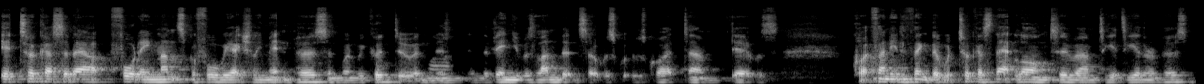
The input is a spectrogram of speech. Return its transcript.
it took us about 14 months before we actually met in person when we could do, and, wow. and, and the venue was London, so it was it was quite um, yeah, it was quite funny to think that it took us that long to um, to get together in person.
